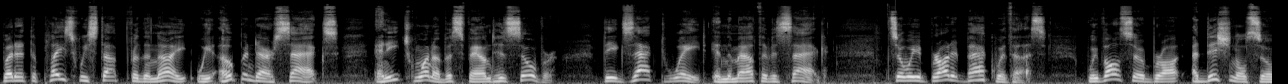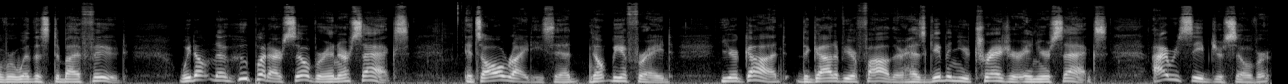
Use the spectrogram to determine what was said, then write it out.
But at the place we stopped for the night, we opened our sacks, and each one of us found his silver, the exact weight in the mouth of his sack. So we have brought it back with us. We've also brought additional silver with us to buy food. We don't know who put our silver in our sacks. It's all right, he said. Don't be afraid. Your God, the God of your father, has given you treasure in your sacks. I received your silver.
